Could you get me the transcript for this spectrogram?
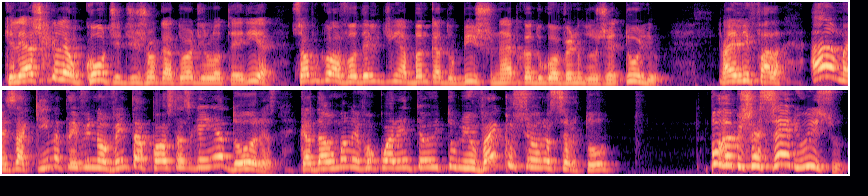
que ele acha que ele é o coach de jogador de loteria, só porque o avô dele tinha a banca do bicho na época do governo do Getúlio. Aí ele fala: Ah, mas a Quina teve 90 apostas ganhadoras. Cada uma levou 48 mil. Vai que o senhor acertou. Porra, bicho, é sério isso?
